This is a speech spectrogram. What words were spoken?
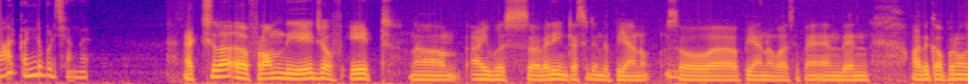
யார் கண்டுபிடிச்சாங்க? ஆக்சுவலாக from the age of eight நான் I was very interested in the piano so piano வாசிப்பேன். அண்ட் தென் அதுக்கப்புறம்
